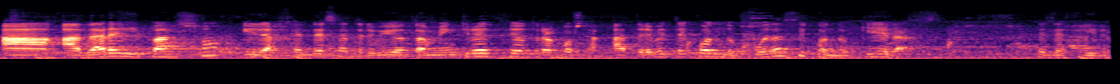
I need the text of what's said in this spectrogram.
a, a dar el paso y la gente se atrevió. También quiero decir otra cosa, atrévete cuando puedas y cuando quieras. Es decir,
